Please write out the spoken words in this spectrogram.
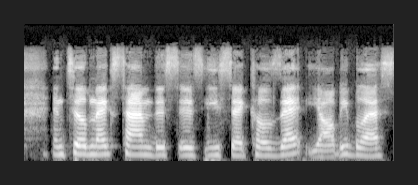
Until next time, this is Iset Cosette. Y'all be blessed.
